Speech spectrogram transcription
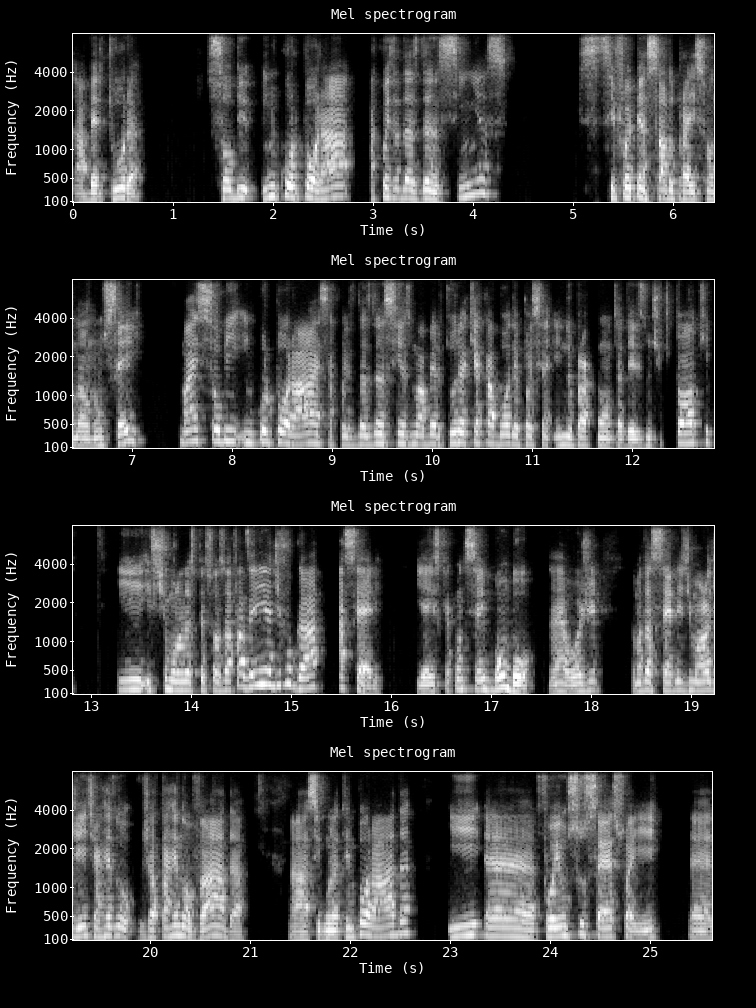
a abertura soube incorporar a coisa das dancinhas. Se foi pensado para isso ou não, não sei, mas soube incorporar essa coisa das dancinhas numa abertura que acabou depois indo para a conta deles no TikTok e estimulando as pessoas a fazerem e a divulgar a série. E é isso que aconteceu e bombou. Né? Hoje é uma das séries de maior audiência, já está renovada a segunda temporada e é, foi um sucesso aí é,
